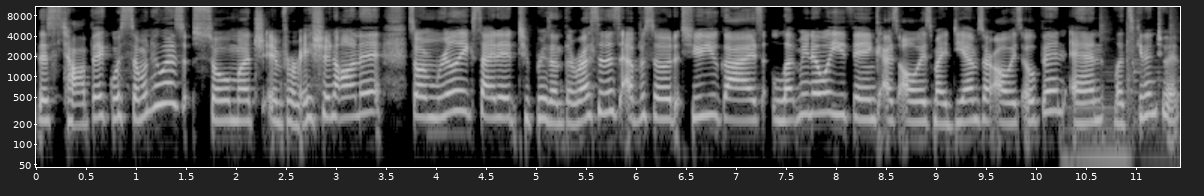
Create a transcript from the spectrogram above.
this topic with someone who has so much information on it. So I'm really excited to present the rest of this episode to you guys. Let me know what you think. As always, my DMs are always open, and let's get into it.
